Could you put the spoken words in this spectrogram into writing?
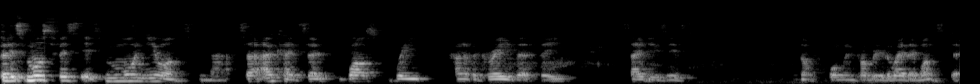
But it's more sophisticated, it's more nuanced than that. So okay, so whilst we kind of agree that the Mercedes is not performing probably the way they want to,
